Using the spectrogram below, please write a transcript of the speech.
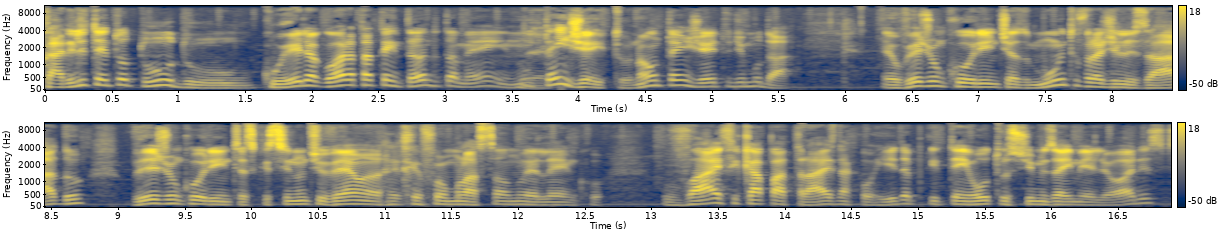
O Carilli tentou tudo, o Coelho agora está tentando também. Não é. tem jeito, não tem jeito de mudar. Eu vejo um Corinthians muito fragilizado, vejo um Corinthians que se não tiver uma reformulação no elenco, vai ficar para trás na corrida, porque tem outros times aí melhores.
